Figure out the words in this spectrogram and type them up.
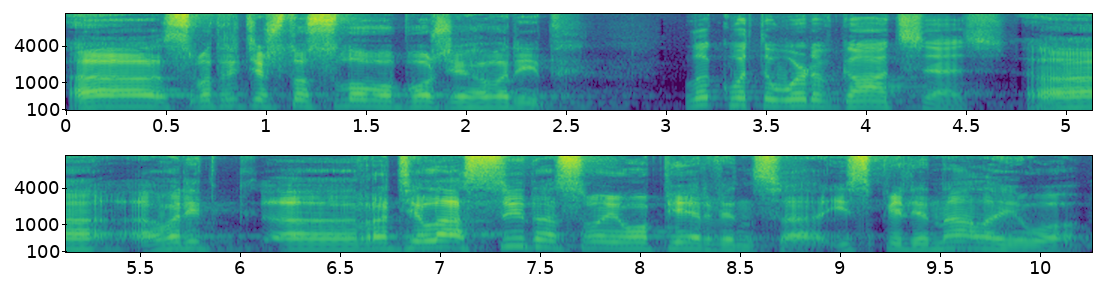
Э, Смотрите, что Слово Божье говорит. Look what the Word of God says. Э, Говорит, родила сына своего первенца, и спеленала его,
